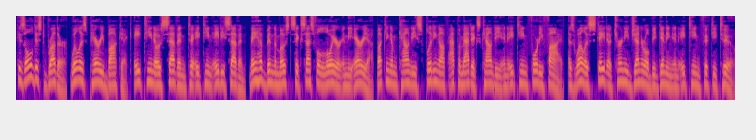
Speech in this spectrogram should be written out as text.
His oldest brother, Willis Perry Bocock (1807–1887), may have been the most successful lawyer in the area. Buckingham County splitting off Appomattox County in 1845, as well as state attorney general beginning in 1852.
